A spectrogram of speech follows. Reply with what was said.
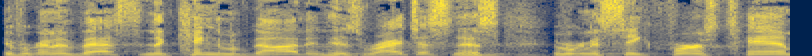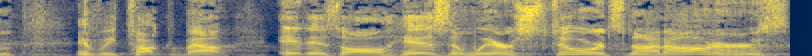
If we're going to invest in the kingdom of God and his righteousness, if we're going to seek first him, if we talk about it is all his and we are stewards, not owners,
